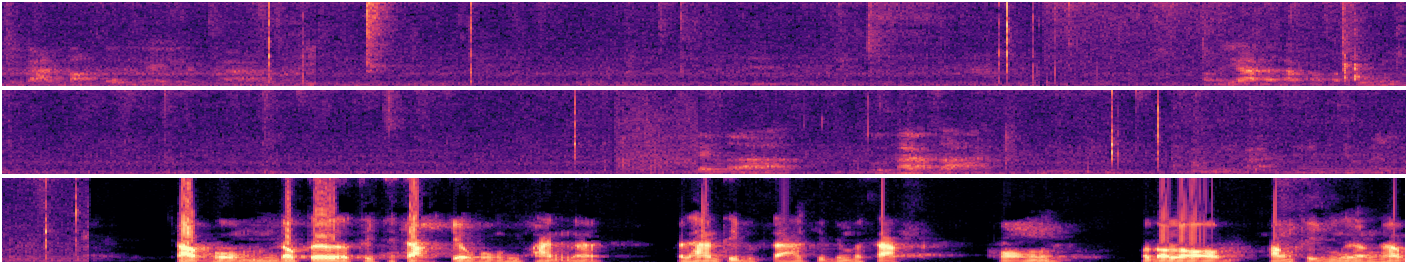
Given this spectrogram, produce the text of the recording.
มีการปรับปรุงในที่ขออ นุญาตนะครับขอประชุมเป็นผู้พากษาครับผมดรสิทธิศักดิ์เจียวพงศ์พิพัฒน์นะประธานที่ปรึกษากิจมศักดิ์ของปตรบางสีเมืองครับ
